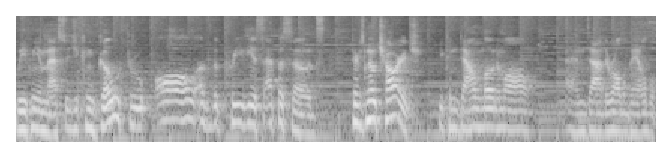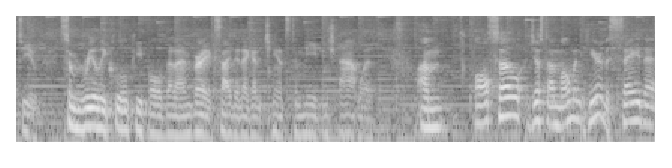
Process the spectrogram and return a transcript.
Leave me a message. You can go through all of the previous episodes. There's no charge. You can download them all, and uh, they're all available to you some really cool people that I'm very excited I got a chance to meet and chat with. Um, Also, just a moment here to say that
